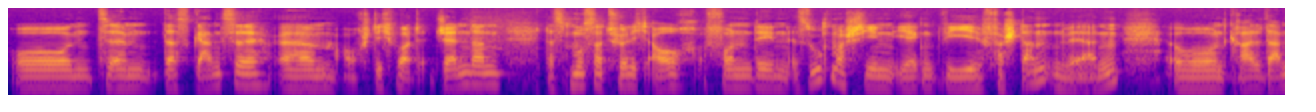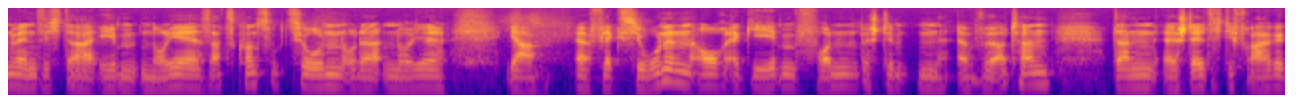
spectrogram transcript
und ähm, das Ganze, ähm, auch Stichwort Gendern, das muss natürlich auch von den Suchmaschinen irgendwie verstanden werden. Und gerade dann, wenn sich da eben neue Satzkonstruktionen oder neue ja, äh, Flexionen auch ergeben von bestimmten äh, Wörtern, dann äh, stellt sich die Frage,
